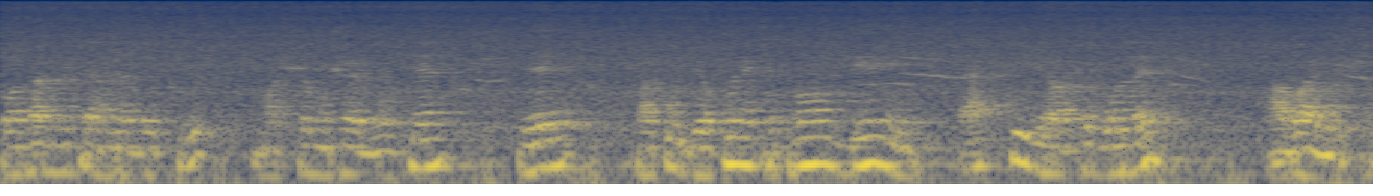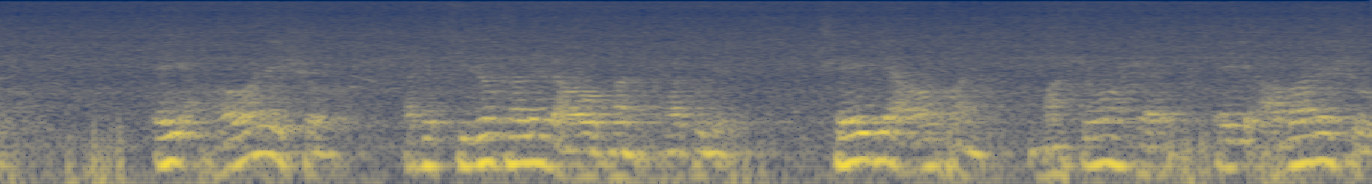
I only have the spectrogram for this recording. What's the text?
কথার মধ্যে আমরা দেখছি, মাস্টারমশাই বলছেন যে, ঠাকুর যখন প্রথম দিনই একটি ঝড়কে বললেন, আবার এসো এই আবার এসো। একটা চিরকালের আহ্বান ঠাকুরের। সেই যে আহ্বান, মাস্টারমশাই, এই আবার এসো।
